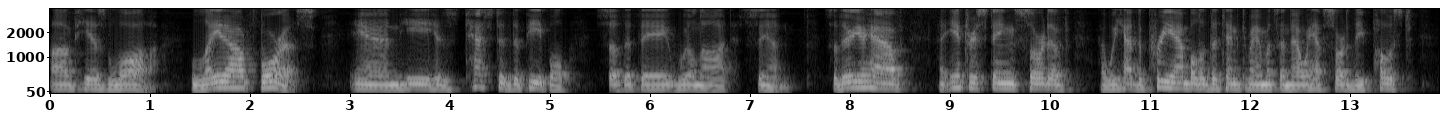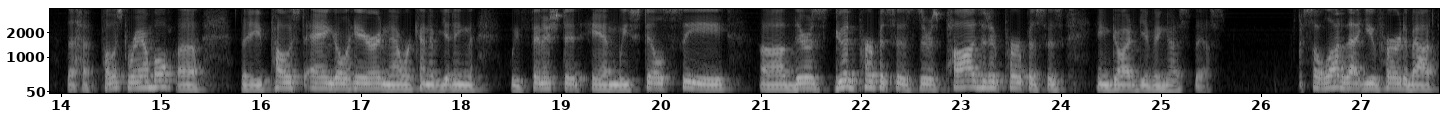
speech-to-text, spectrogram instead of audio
of His law laid out for us. And He has tested the people so that they will not sin. So there you have an interesting sort of. Uh, we had the preamble of the Ten Commandments, and now we have sort of the post the post ramble, uh, the post angle here. And now we're kind of getting. We finished it, and we still see uh, there's good purposes, there's positive purposes in God giving us this. So, a lot of that you've heard about,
